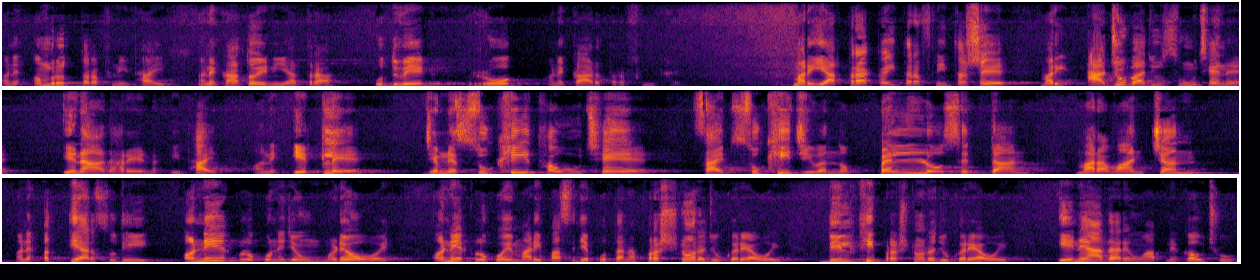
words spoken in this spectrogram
અને અમૃત તરફની થાય અને કાં તો એની યાત્રા ઉદ્વેગ, રોગ અને કાળ તરફની થાય. મારી યાત્રા કઈ તરફની થશે? મારી આજુબાજુ શું છે ને? એના આધારે નક્કી થાય. અને એટલે જેમને સુખી થવું છે, સાહેબ, સુખી જીવનનો પહેલો સિદ્ધાંત, મારા વાંચન અને અત્યાર સુધી અનેક લોકોને જે હું મળ્યો હોય, અનેક લોકોએ મારી પાસે જે પોતાના પ્રશ્નો રજૂ કર્યા હોય, દિલથી પ્રશ્નો રજૂ કર્યા હોય, એને આધારે હું આપને કહું છું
